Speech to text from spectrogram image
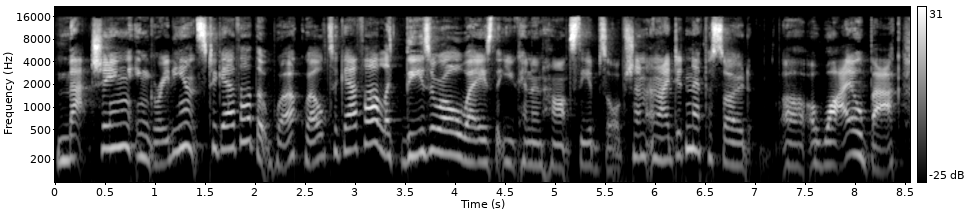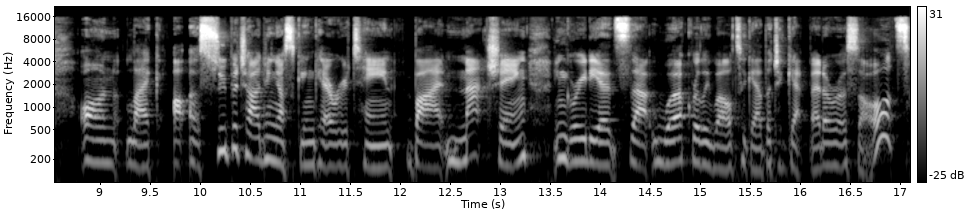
matching ingredients together that work well together. Like these are all ways that you can enhance the absorption. And I did an episode uh, a while back on like supercharging your skincare routine by matching ingredients that work really well together to get better results.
